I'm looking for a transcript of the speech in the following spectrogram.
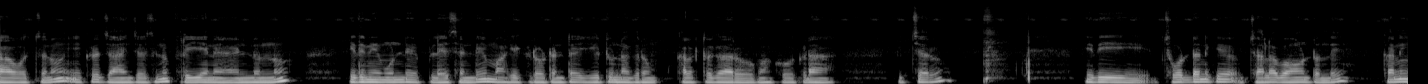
రావచ్చును. ఇక్కడ జాయిన్ చేయొచ్చును ఫ్రీ అయిన ఎండును ఇది మేము ఉండే ప్లేస్ అండి. మాకు ఇక్కడ ఒకటంటే ఏటూ నగరం కలెక్టర్ గారు మాకు ఇక్కడ ఇచ్చారు. ఇది చూడడానికి చాలా బాగుంటుంది. కానీ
